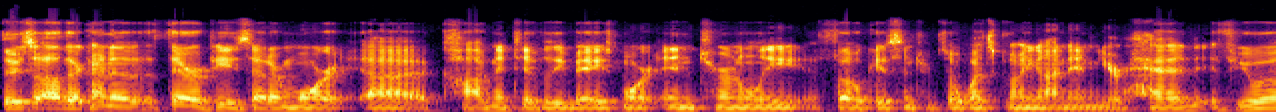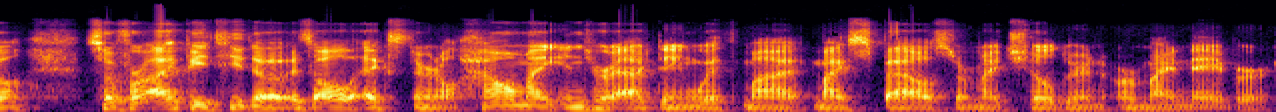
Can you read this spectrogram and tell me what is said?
There's other kind of therapies that are more uh, cognitively based, more internally focused in terms of what's going on in your head, if you will. So for IPT though, it's all external. How am I interacting with my my spouse or my children or my neighbor?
